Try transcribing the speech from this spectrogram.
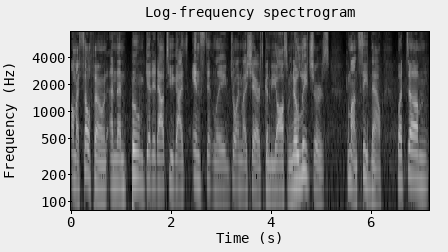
on my cell phone and then boom, get it out to you guys instantly. Join my share. It's going to be awesome. No leechers. Come on, seed now. But um,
